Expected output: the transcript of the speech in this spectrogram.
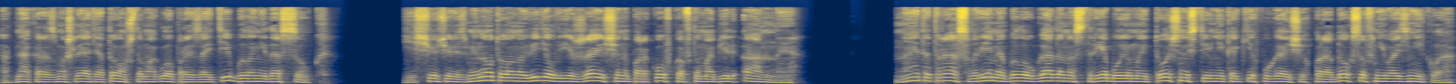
Однако размышлять о том, что могло произойти, было недосуг. Еще через минуту он увидел въезжающий на парковку автомобиль Анны. На этот раз время было угадано с требуемой точностью, никаких пугающих парадоксов не возникло.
